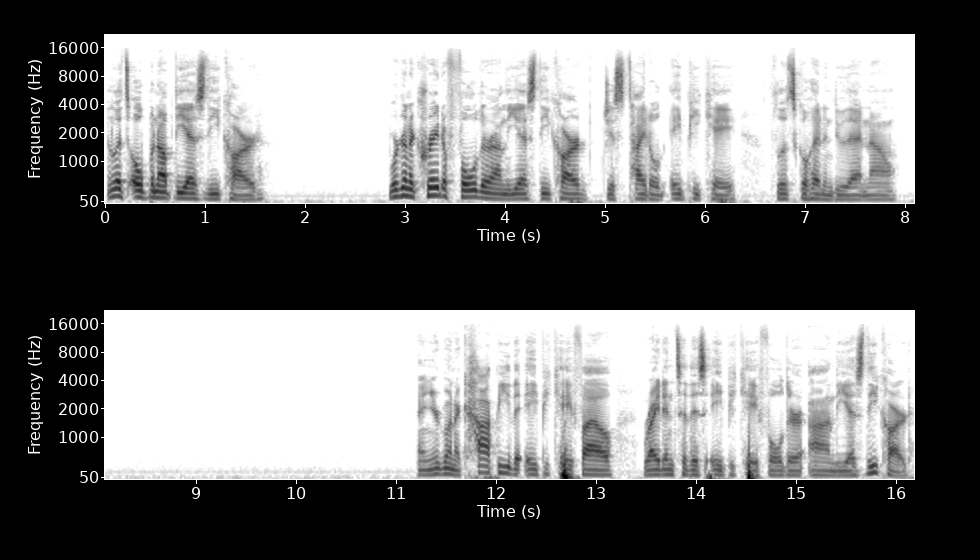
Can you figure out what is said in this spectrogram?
And let's open up the SD card. We're going to create a folder on the SD card just titled APK. So let's go ahead and do that now. And you're going to copy the APK file right into this APK folder on the SD card.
